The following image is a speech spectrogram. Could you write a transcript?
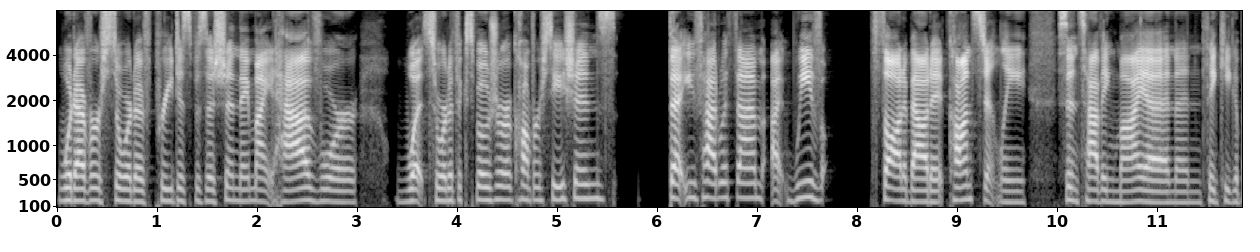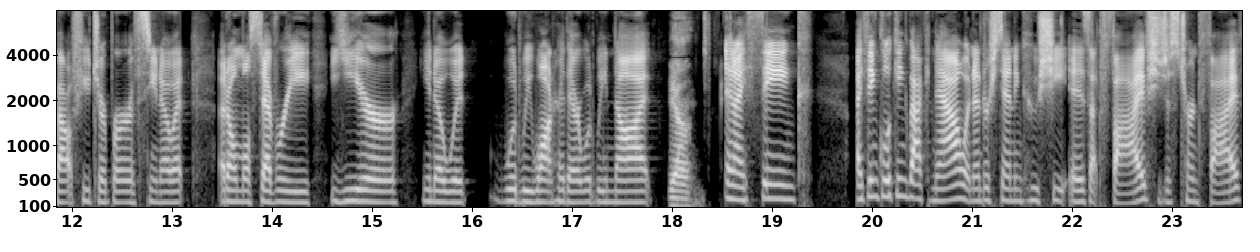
whatever sort of predisposition they might have or what sort of exposure or conversations that you've had with them. I, we've thought about it constantly since having Maya and then thinking about future births, you know, at at almost every year, you know, would would we want her there, would we not? yeah, And I think I think looking back now and understanding who she is at 5, she just turned 5,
